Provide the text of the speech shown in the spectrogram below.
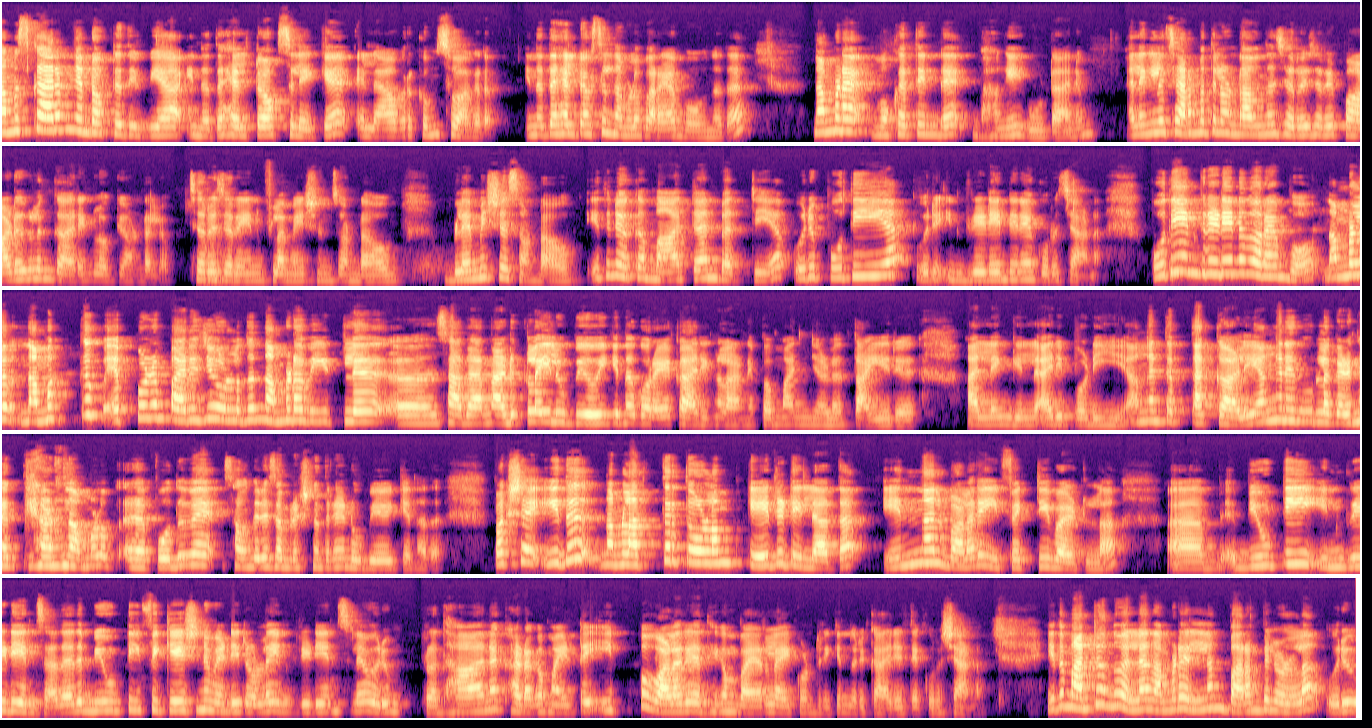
നമസ്കാരം ഞാൻ ഡോക്ടർ ദിവ്യ. ഇന്നത്തെ ഹെൽത്ത് ടോക്സിലേക്ക് എല്ലാവർക്കും സ്വാഗതം. ഇന്നത്തെ ഹെൽത്ത് ടോക്സിൽ നമ്മൾ പറയാൻ പോകുന്നത് നമ്മുടെ മുഖത്തിന്റെ ഭംഗി കൂട്ടാനും അല്ലെങ്കിൽ ചർമ്മത്തിൽ ഉണ്ടാവുന്ന ചെറിയ ചെറിയ പാടുകളും കാര്യങ്ങളും ഒക്കെ ഉണ്ടല്ലോ. ചെറിയ ചെറിയ ഇൻഫ്ലമേഷൻസ് ഉണ്ടാവും ബ്ലെമിഷസ് ഉണ്ടാവും. ഇതിനെയൊക്കെ മാറ്റാൻ പറ്റിയ ഒരു പുതിയ ഒരു ഇൻഗ്രീഡിയന്റിനെ കുറിച്ചാണ്. പുതിയ ഇൻഗ്രീഡിയന്റ് എന്ന് പറയുമ്പോൾ നമ്മൾ നമുക്ക് എപ്പോഴും പരിചയമുള്ളത് നമ്മുടെ വീട്ടിൽ സാധാരണ അടുക്കളയിൽ ഉപയോഗിക്കുന്ന കുറേ കാര്യങ്ങളാണ്. ഇപ്പം മഞ്ഞൾ തൈര് അല്ലെങ്കിൽ അരിപ്പൊടി അങ്ങനത്തെ തക്കാളി അങ്ങനെ ഉരുളക്കിഴങ്ങൊക്കെയാണ് നമ്മൾ പൊതുവെ സൗന്ദര്യ സംരക്ഷണത്തിന് ഉപയോഗിക്കുന്നത്. പക്ഷേ ഇത് നമ്മൾ അത്രത്തോളം കേട്ടിട്ടില്ലാത്ത എന്നാൽ വളരെ ഇഫക്റ്റീവ് ആയിട്ടുള്ള ബ്യൂട്ടി ഇൻഗ്രീഡിയൻസ് അതായത് ബ്യൂട്ടിഫിക്കേഷന് വേണ്ടിയിട്ടുള്ള ഇൻഗ്രീഡിയൻസിലെ ഒരു പ്രധാന ഘടകമായിട്ട് ഇപ്പോൾ വളരെയധികം വൈറലായിക്കൊണ്ടിരിക്കുന്ന ഒരു കാര്യത്തെക്കുറിച്ചാണ്. ഇത് മറ്റൊന്നുമല്ല നമ്മുടെ എല്ലാം പറമ്പിലുള്ള ഒരു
